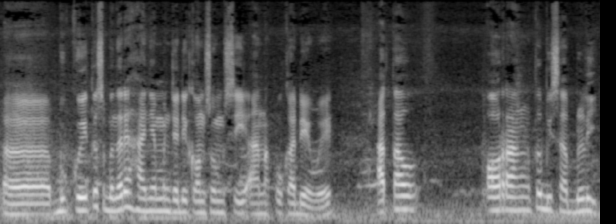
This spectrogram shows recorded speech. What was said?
eh, buku itu sebenarnya hanya menjadi konsumsi anak UKDW atau orang tuh bisa beli?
